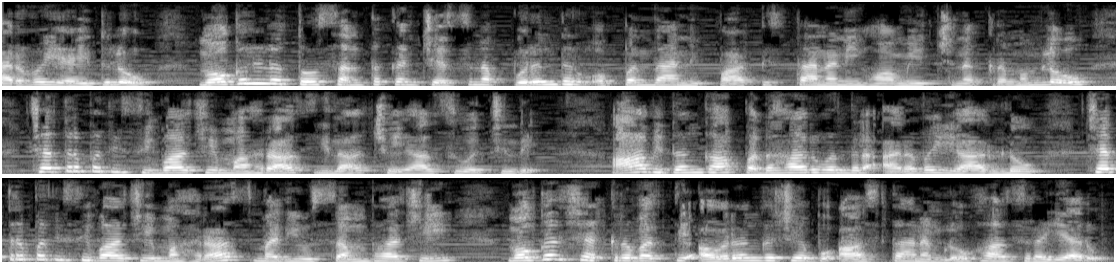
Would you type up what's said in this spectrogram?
అరవై ఐదులో మొఘలులతో సంతకం చేసిన పురందర్ ఒప్పందాన్ని పాటిస్తానని హామీ ఇచ్చిన క్రమంలో ఛత్రపతి శివాజీ మహారాజ్ ఇలా చేయాల్సి వచ్చింది. ఆ విధంగా పదహారు వందల అరవై ఆరులో ఛత్రపతి శివాజీ మహారాజ్ మరియు సంభాజీ మొఘల్ చక్రవర్తి ఔరంగజేబు ఆస్థానంలో హాజరయ్యారు.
